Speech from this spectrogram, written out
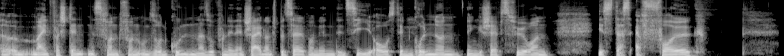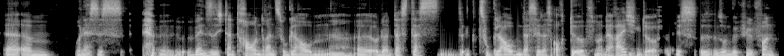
äh, mein Verständnis von, von unseren Kunden, also von den Entscheidern speziell, von den, den CEOs, den Gründern, den Geschäftsführern, ist das Erfolg äh, ähm, und es ist, wenn sie sich dann trauen, dran zu glauben, ne? Äh, oder dass das zu glauben, dass sie das auch dürfen und erreichen mhm. dürfen, ist äh, so ein Gefühl von,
